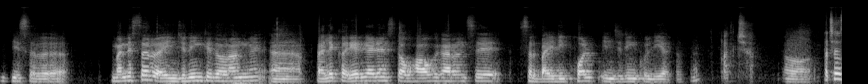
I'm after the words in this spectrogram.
जी सर मैंने सर इंजीनियरिंग के दौरान में पहले करियर गाइडेंस के अभाव के कारण से सर बाय डिफ़ॉल्ट इंजीनियरिंग को लिया था सर। अच्छा। अच्छा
